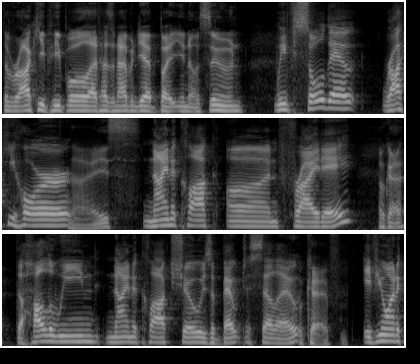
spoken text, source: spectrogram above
the Rocky people, that hasn't happened yet, but you know, soon. We've sold out Rocky Horror Nice. nine o'clock on Friday. Okay. The Halloween nine o'clock show is about to sell out. Okay. If you want to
